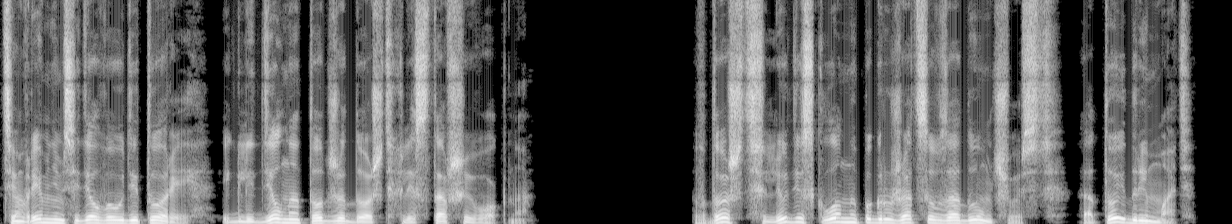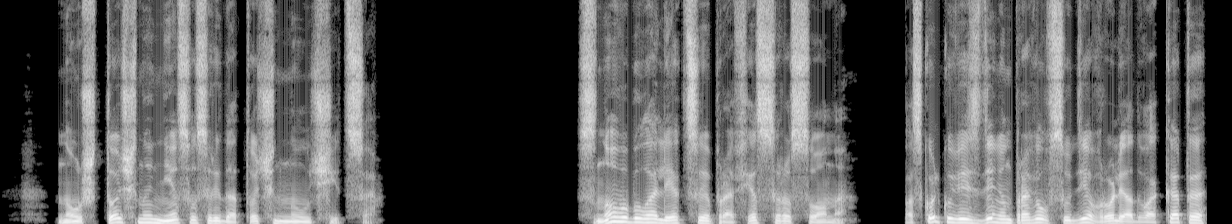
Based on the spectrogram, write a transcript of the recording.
тем временем сидел в аудитории и глядел на тот же дождь, хлеставший в окна. В дождь люди склонны погружаться в задумчивость, а то и дремать. Но уж точно не сосредоточенно учиться. Снова была лекция профессора Сона. Поскольку весь день он провел в суде в роли адвоката,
